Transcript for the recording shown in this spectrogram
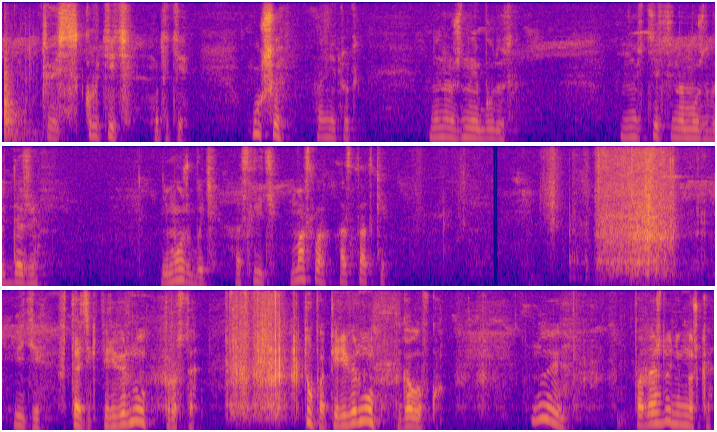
То есть скрутить вот эти уши, они тут не нужны будут. Ну, естественно, может быть даже, не может быть, а слить масло, остатки. Видите, в тазик перевернул просто, тупо перевернул головку. Ну и подожду немножко,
